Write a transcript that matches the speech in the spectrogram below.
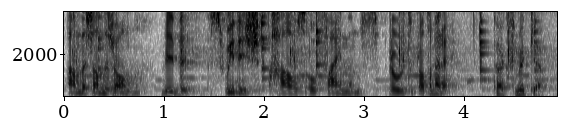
Anders Andersson vid Swedish House of Finance. Roligt att prata med dig. Tack så mycket.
